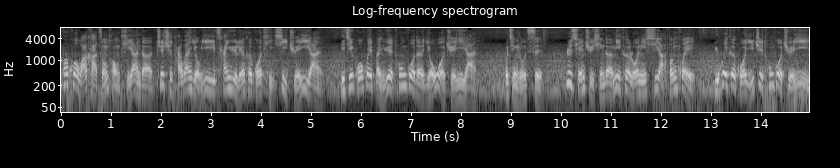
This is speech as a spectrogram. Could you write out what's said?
包括瓦卡总统提案的支持台湾有意义参与联合国体系决议案，以及国会本月通过的由我决议案。不仅如此，日前举行的密克罗尼西亚峰会与会各国一致通过决议，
